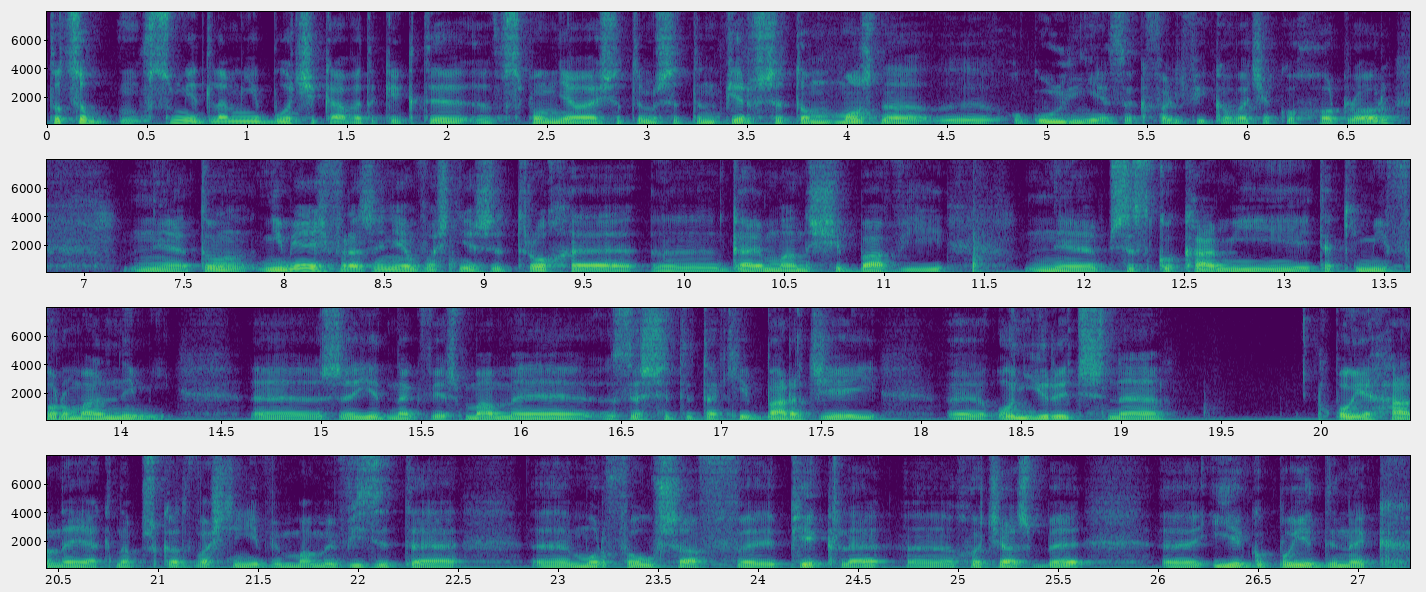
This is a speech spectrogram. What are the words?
to, co w sumie dla mnie było ciekawe, tak jak ty wspomniałeś o tym, że ten pierwszy tom można y, ogólnie zakwalifikować jako horror, y, to nie miałeś wrażenia właśnie, że trochę y, Gaiman się bawi przeskokami takimi formalnymi, że jednak wiesz, mamy zeszyty takie bardziej oniryczne, pojechane, jak na przykład właśnie, nie wiem, mamy wizytę e, Morfeusza w piekle e, chociażby e, i jego pojedynek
